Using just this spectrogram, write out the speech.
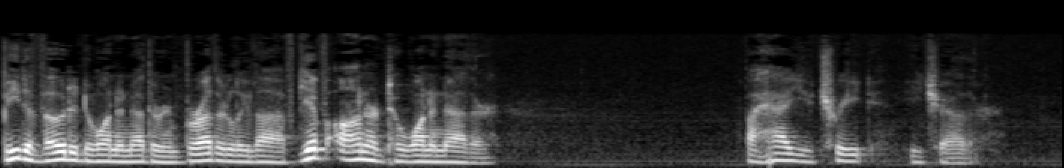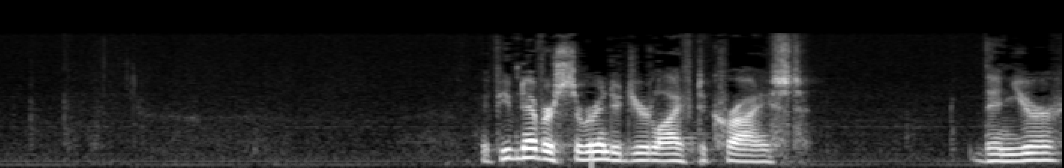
be devoted to one another in brotherly love, give honor to one another by how you treat each other. If you've never surrendered your life to Christ, then you're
